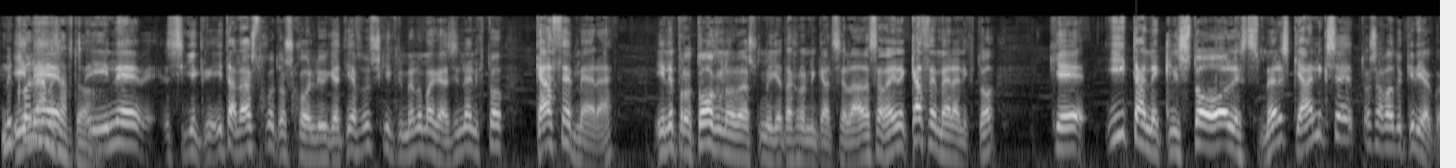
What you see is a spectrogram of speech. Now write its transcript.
μην κολλάμε είναι, σε αυτό. είναι συγκεκρι- ήταν άστοχο το σχόλιο γιατί αυτό το συγκεκριμένο μαγαζί είναι ανοιχτό κάθε μέρα. Είναι πρωτόγνωρο, ας πούμε, για τα χρονικά της Ελλάδας, αλλά είναι κάθε μέρα ανοιχτό και ήταν κλειστό όλες τις μέρες και άνοιξε το Σαββατοκύριακο.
